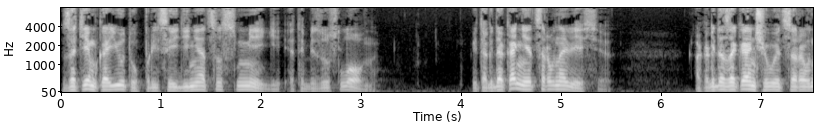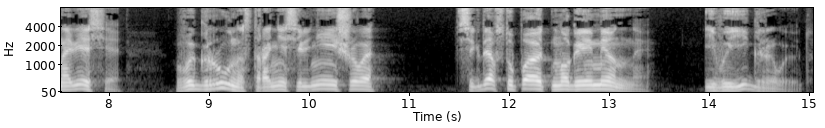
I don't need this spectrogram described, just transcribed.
Затем к Аюту присоединятся смеги, это безусловно. И тогда конец равновесию. А когда заканчивается равновесие, в игру на стороне сильнейшего всегда вступают многоименные – и выигрывают.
